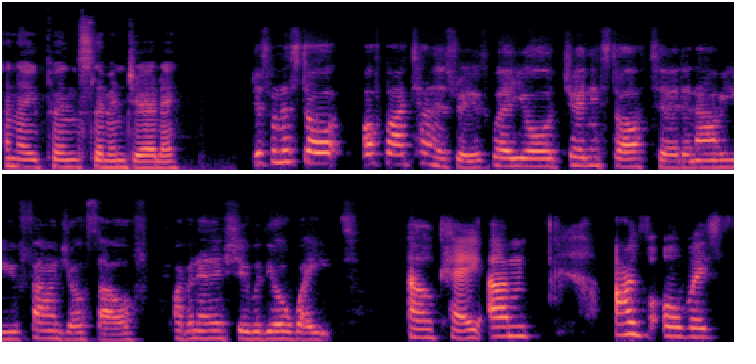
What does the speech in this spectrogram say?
and open slimming journey. Just want to start off by telling us, Ruth, where your journey started and how you found yourself having an issue with your weight. Okay. Um, I've always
